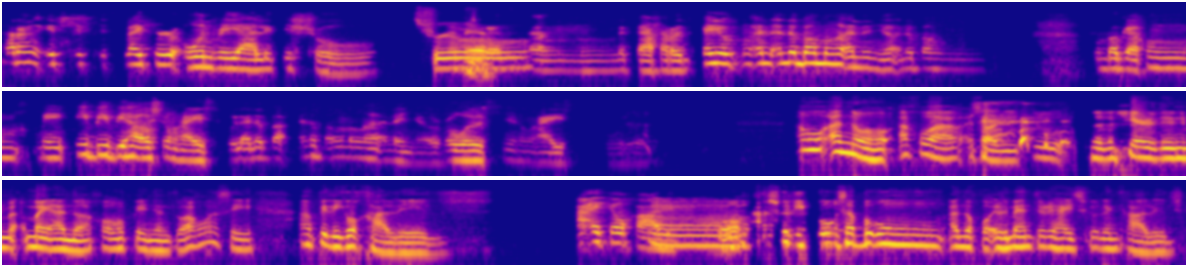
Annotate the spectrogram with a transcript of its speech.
parang it's, it's, it's like your own reality show True. Na meron ng nagkakaroon. Kayo, ano, ano bang mga ano nyo? Ano bang, kumbaga, kung may PBB house yung high school, ano ba, ano bang mga ano nyo, roles nyo ng high school? Ako, ano, ako ah, sorry, to, share din may ano, ako opinion ko. Ako kasi, ang piling ko college. Ah, ikaw college. Oo, actually po, sa buong ano ko, elementary, high school, and college,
